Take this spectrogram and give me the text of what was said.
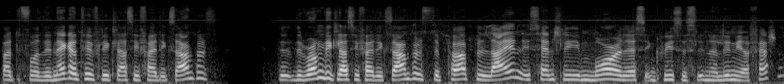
But for the negatively classified examples, the, the wrongly classified examples, the purple line essentially more or less increases in a linear fashion.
